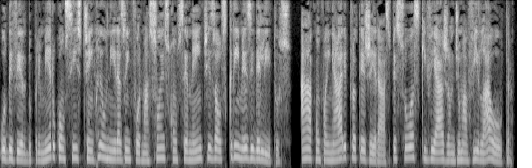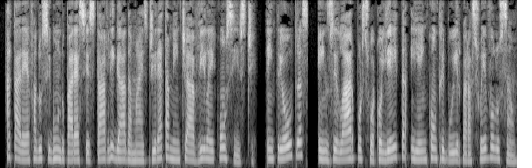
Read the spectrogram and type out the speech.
O dever do primeiro consiste em reunir as informações concernentes aos crimes e delitos, a acompanhar e proteger as pessoas que viajam de uma vila a outra. A tarefa do segundo parece estar ligada mais diretamente à vila e consiste, entre outras, em zelar por sua colheita e em contribuir para sua evolução.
